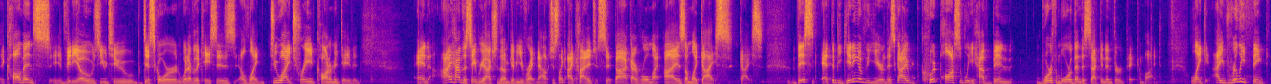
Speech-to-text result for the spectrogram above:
eh, comments, eh, videos, YouTube, Discord, whatever the case is, eh, like, do I trade Connor McDavid? And I have the same reaction that I'm giving you right now. It's just like I kind of just sit back, I roll my eyes. I'm like, guys, guys, this at the beginning of the year, this guy could possibly have been worth more than the second and third pick combined. Like, I really think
